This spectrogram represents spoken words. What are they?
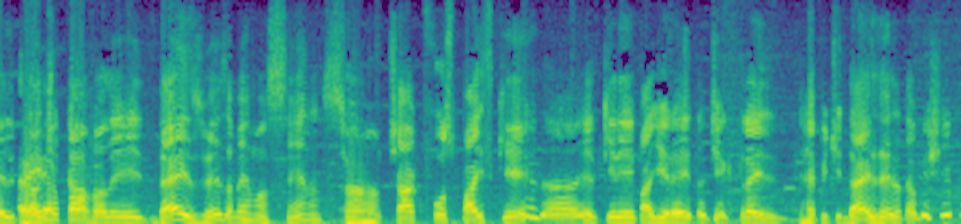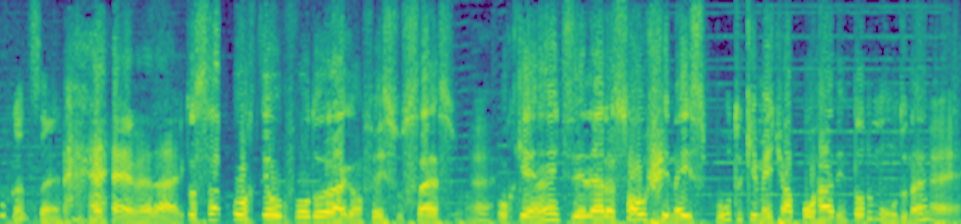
ele Era ele praticava ali dez vezes a mesma cena. Se Aham. o Chaco fosse pra esquerda, ele queria ir pra direita, tinha que repetir dez vezes até o bicho ir pro canto certo. É verdade. Tu sabe por que o Voo do Dragão fez sucesso? É. Porque antes ele era só o chinês puto que metia a porrada em todo mundo, né? É.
